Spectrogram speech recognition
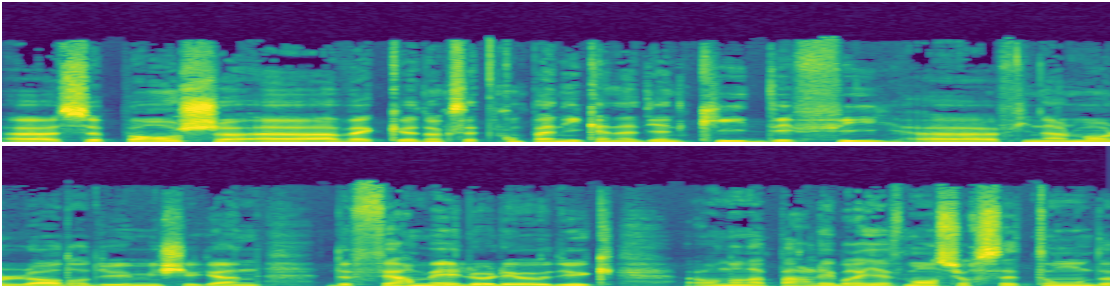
se penche avec donc cette compagnie canadienne qui défie finalement l'ordre du Michigan de fermer l'oléoduc. On en a parlé brièvement sur cette onde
